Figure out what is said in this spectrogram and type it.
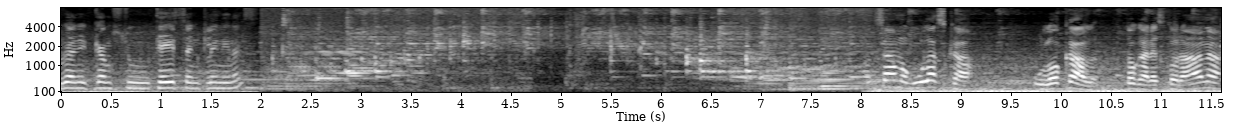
when it comes to taste and cleanliness. Od samog ulaska u lokal toga restorana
